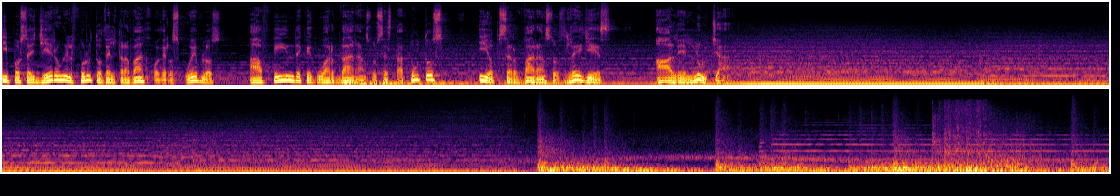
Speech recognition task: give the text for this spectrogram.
y poseyeron el fruto del trabajo de los pueblos, a fin de que guardaran sus estatutos y observaran sus leyes. Aleluya.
